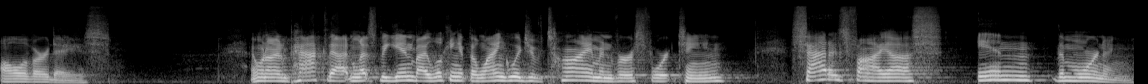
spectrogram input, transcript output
all of our days. I want to unpack that, and let's begin by looking at the language of time in verse 14. Satisfy us in the morning.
